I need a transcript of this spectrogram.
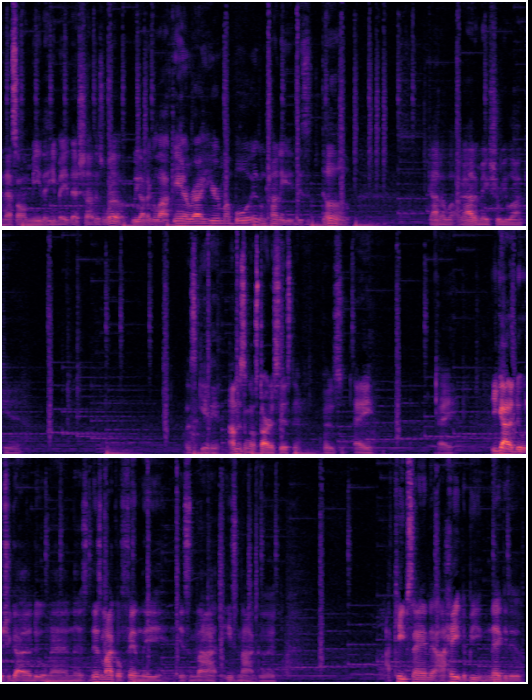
And that's on me that he made that shot as well. We gotta lock in right here, my boys. I'm trying to get this dub. Gotta, gotta make sure we lock in. Let's get it. I'm just gonna start assisting because, hey, hey, you gotta do what you gotta do, man. This, this Michael Finley is not. He's not good. I keep saying that I hate to be negative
